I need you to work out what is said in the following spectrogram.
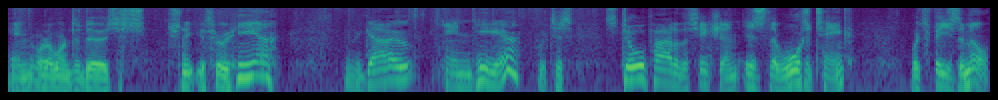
And what I wanted to do is just sneak you through here. There we go. And here which is still part of the section is the water tank which feeds the mill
